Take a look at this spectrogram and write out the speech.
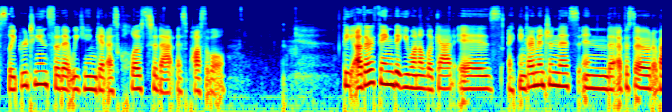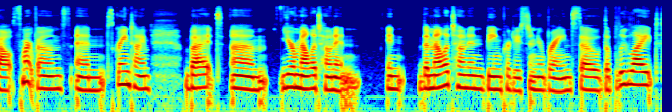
sleep routines so that we can get as close to that as possible. The other thing that you want to look at is I think I mentioned this in the episode about smartphones and screen time, but um, your melatonin, in the melatonin being produced in your brain. So the blue light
